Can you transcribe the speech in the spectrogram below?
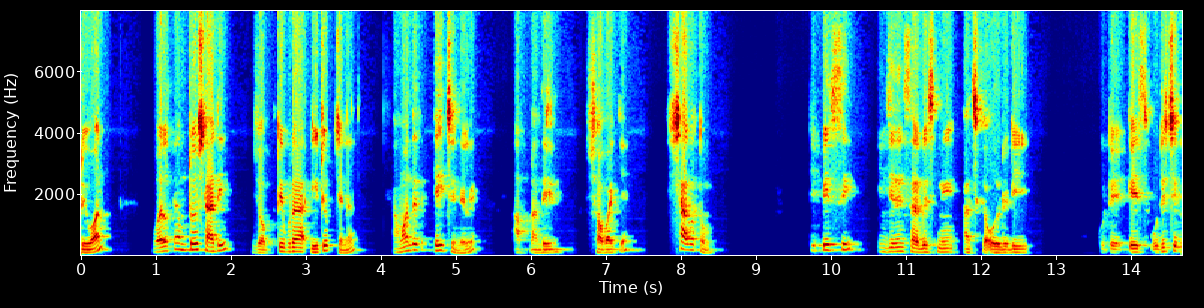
Everyone welcome to Study Job YouTube channel আমাদের এই চ্যানেলে আপনাদের সবাইকে স্বাগতম। টিপিসি ইঞ্জিনিয়ারিং সার্ভিস নিয়ে আজকে অলরেডি কোর্টে কেস উঠেছিল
